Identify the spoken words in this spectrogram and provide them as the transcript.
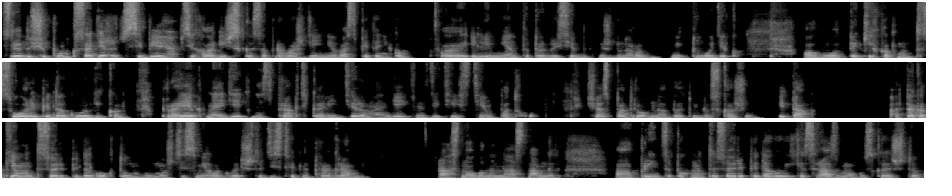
Следующий пункт содержит в себе психологическое сопровождение воспитанникам, э, элементы прогрессивных международных методик, а вот, таких как монтессори, педагогика, проектная деятельность, практикоориентированная деятельность детей, с тем подход. Сейчас подробно об этом расскажу. Итак, а так как я монтессори педагог, то вы можете смело говорить, что действительно программа основана на основных а, принципах Монтессори педагогики. Сразу могу сказать, что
